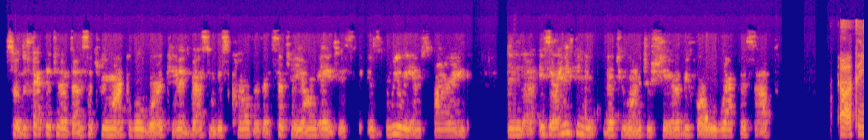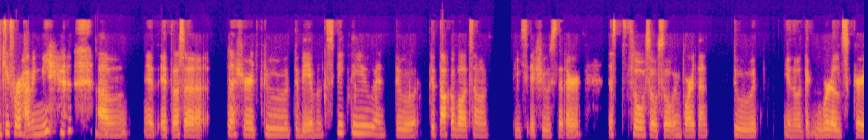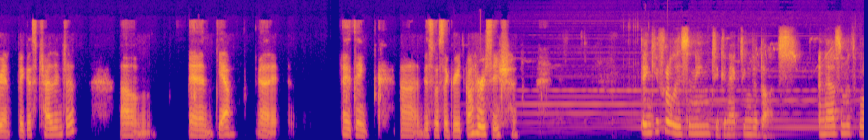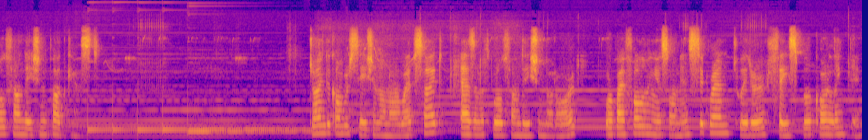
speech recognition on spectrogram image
So the fact that you have done such remarkable work in advancing these causes at such a young age is is really inspiring. And uh, is there anything you, that you want to share before we wrap this up? Uh, thank you for having me. Mm-hmm. um, it, it was a pleasure to to be able to speak to you and to to talk about some of these issues that are just so so so important to you know the world's current biggest challenges. Um, and yeah, I, I think uh, this was a great conversation. Thank you for listening to Connecting the Dots, an Azimuth World Foundation podcast. Join the conversation on our website, azimuthworldfoundation.org, or by following us on Instagram, Twitter, Facebook, or LinkedIn.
